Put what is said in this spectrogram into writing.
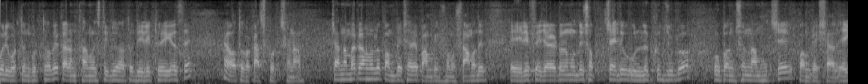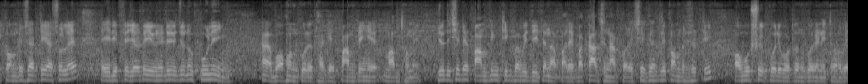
পরিবর্তন করতে হবে, কারণ থার্মোস্টিটি হয়তো ডিরেক্ট হয়ে গেছে হ্যাঁ অথবা কাজ করছে না। চার নম্বর কারণ হলো কম্প্রেসারের পাম্পিং সমস্যা। আমাদের এই রেফ্রিজারেটরের মধ্যে সবচাইতে উল্লেখযোগ্য উপাংশের নাম হচ্ছে কম্প্রেসার এই কম্প্রেসারটি আসলে এই রেফ্রিজারেটর ইউনিটের জন্য কুলিং হ্যাঁ বহন করে থাকে পাম্পিংয়ের মাধ্যমে। যদি সেটা পাম্পিং ঠিকভাবে দিতে না পারে বা কাজ না করে, সেক্ষেত্রে কম্প্রেসারটি অবশ্যই পরিবর্তন করে নিতে হবে।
